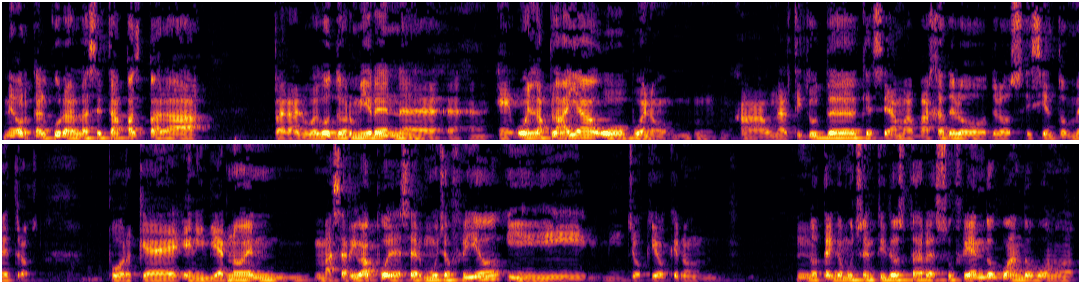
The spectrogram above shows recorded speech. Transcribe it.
Mejor calcular las etapas para, para luego dormir en, eh, eh, o en la playa o, bueno, a una altitud que sea más baja de, lo, de los 600 metros, porque en invierno en, más arriba puede ser mucho frío y, y yo creo que no, no tenga mucho sentido estar sufriendo cuando bueno,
